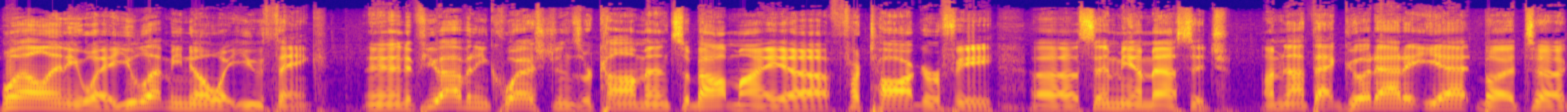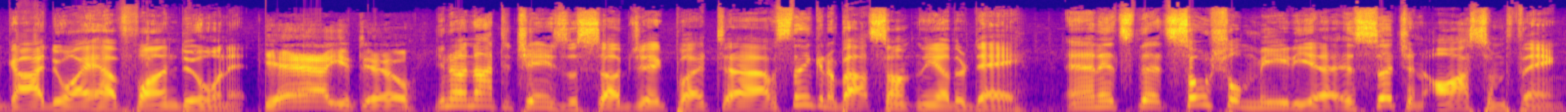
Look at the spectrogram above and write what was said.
Well, anyway, you let me know what you think. And if you have any questions or comments about my uh, photography, uh, send me a message. I'm not that good at it yet, but uh, God, do I have fun doing it. Yeah, you do. You know, not to change the subject, but uh, I was thinking about something the other day, and it's that social media is such an awesome thing.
